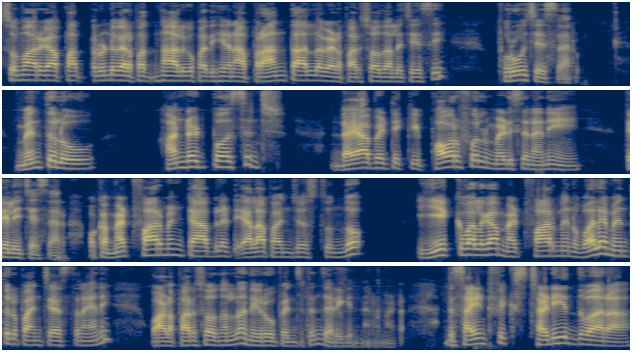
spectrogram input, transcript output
సుమారుగా పద్ రెండు వేల పద్నాలుగు పదిహేను ఆ ప్రాంతాల్లో వీళ్ళ పరిశోధనలు చేసి ప్రూవ్ చేశారు. మెంతులు హండ్రెడ్ పర్సెంట్ డయాబెటిక్కి పవర్ఫుల్ మెడిసిన్ అని తెలియచేశారు. ఒక మెట్ఫార్మిన్ ట్యాబ్లెట్ ఎలా పనిచేస్తుందో ఈక్వల్గా మెట్ఫార్మిన్ వలె మెంతులు పనిచేస్తున్నాయని వాళ్ళ పరిశోధనలో నిరూపించడం జరిగిందనమాట అంటే సైంటిఫిక్ స్టడీ ద్వారా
